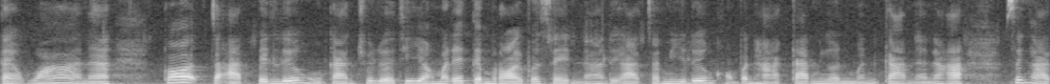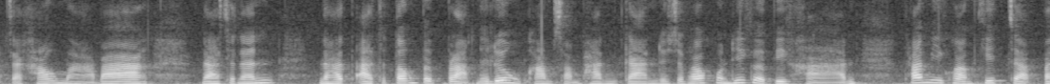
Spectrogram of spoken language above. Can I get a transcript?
แต่ว่านะก็จะอาจเป็นเรื่องของการช่วยเหลือที่ยังไม่ได้เต็มร้อยเปอร์เซ็นต์นะหรืออาจจะมีเรื่องของปัญหาการเงินเหมือนกันนะคะ ซึ่งอาจจะเข้ามาบ้างนะฉะนั้นนะอาจจะต้องไปปรับในเรื่องของความสัมพันธ์กันโดยเฉพาะคนที่เกิดปีขาน ถ้ามีความคิดจะไป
